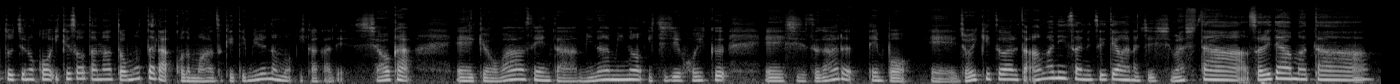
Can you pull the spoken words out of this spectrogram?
っとうちの子行けそうだなと思ったら、子供を預けてみるのもいかがでしょうか。えー、今日はセンター南の一時保育、えー、施設がある店舗、えー、ジョイキッズワールドアンマニーさんについてお話ししました。それではまた。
